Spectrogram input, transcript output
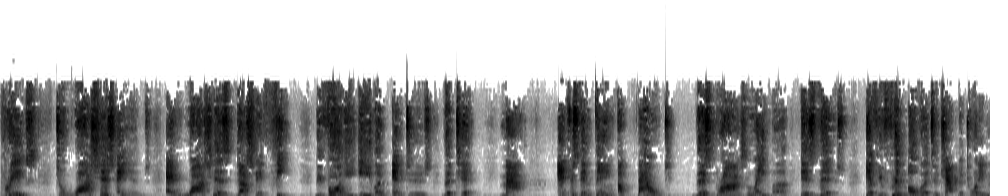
priest to wash his hands and wash his dusty feet before he even enters the tent. Now, interesting thing about this bronze laver is this. If you flip over to chapter 29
